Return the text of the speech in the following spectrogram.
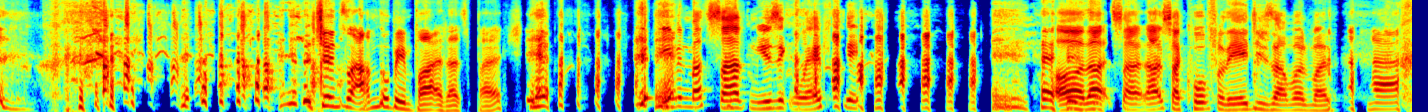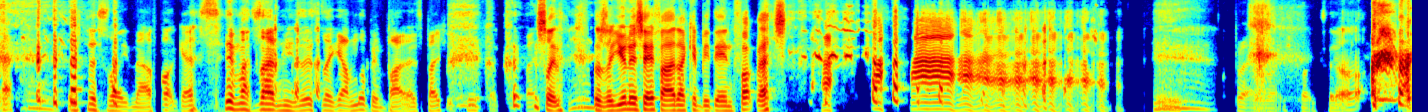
the tune's like, I'm not being part of this pitch. Even my sad music left me. Oh, that's a, that's a quote for the ages. That one, man. it's just like, nah, fuck this. My sad music. It's like, I'm not being part of this pitch. It's too fucking bad. It's like there's a UNICEF ad I could be doing. Fuck this. Pretty much. Oh. oh,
